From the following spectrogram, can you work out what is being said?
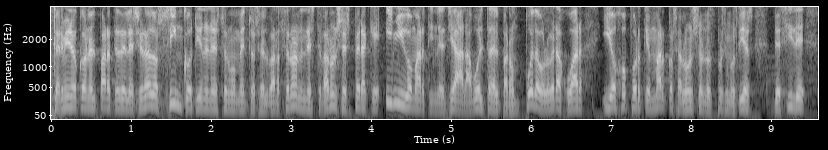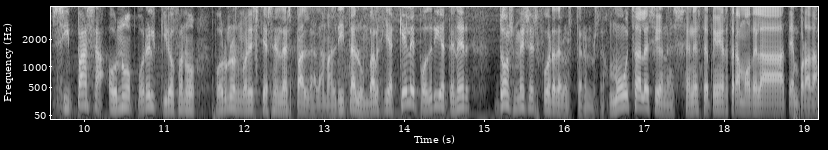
Termino con el parte de lesionados. Cinco tiene en estos momentos el Barcelona. En este varón se espera que Íñigo Martínez ya a la vuelta del parón pueda volver a jugar. Y ojo porque Marcos Alonso en los próximos días decide si pasa o no por el quirófano por unas molestias en la espalda, la maldita lumbalgia que le podría tener dos meses fuera de los terrenos de juego. Muchas lesiones en este primer tramo de la temporada.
